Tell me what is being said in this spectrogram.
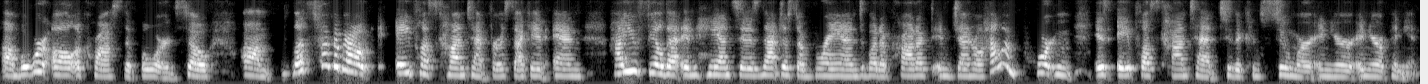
um, but we're all across the board. So um, let's talk about A plus content for a second and how you feel that enhances not just a brand but a product in general. How important is A plus content to the consumer in your in your opinion?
